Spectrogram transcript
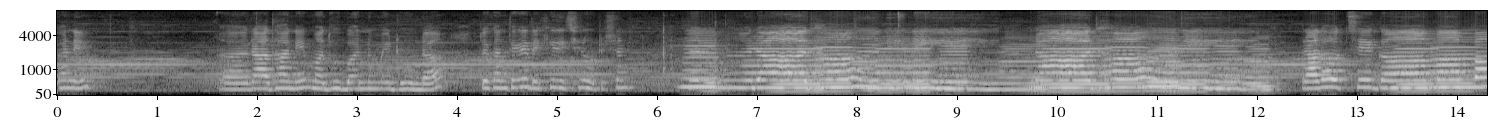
তো এখানে রাধা নে মধুবন মে ঢুন্ডা তো এখান থেকে দেখিয়ে দিচ্ছি নোটেশন রাধা রাধা রাধা হচ্ছে গা মা পা।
